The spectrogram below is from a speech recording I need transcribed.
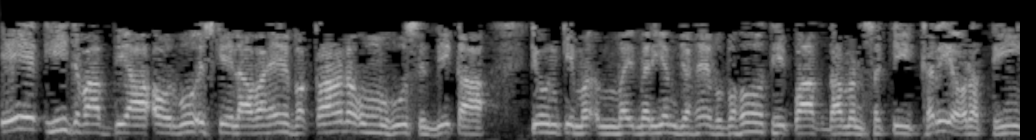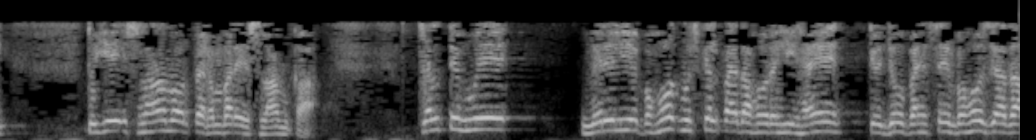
ایک ہی جواب دیا، اور وہ اس کے علاوہ ہے بکان ام صدیقہ کہ ان کی مریم جو ہے وہ بہت ہی پاک دامن سچی کھری عورت تھی تو یہ اسلام اور پیغمبر اسلام کا چلتے ہوئے میرے لیے بہت مشکل پیدا ہو رہی ہے کہ جو بحثیں بہت زیادہ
